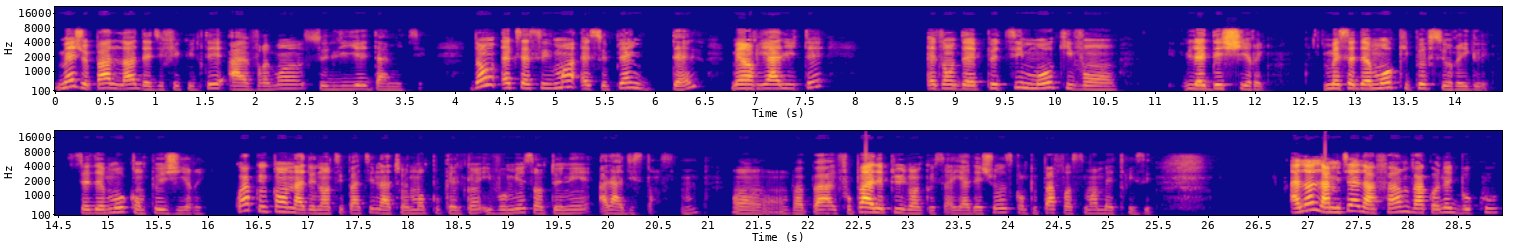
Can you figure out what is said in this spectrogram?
Mais je parle là des difficultés à vraiment se lier d'amitié. Donc, excessivement, elles se plaignent d'elles, mais en réalité, elles ont des petits mots qui vont les déchirer. Mais c'est des mots qui peuvent se régler. C'est des mots qu'on peut gérer. Quoique quand on a de l'antipathie naturellement pour quelqu'un, il vaut mieux s'en tenir à la distance. Hein. On, va pas, il faut pas aller plus loin que ça. Il y a des choses qu'on ne peut pas forcément maîtriser. Alors l'amitié de la femme va connaître beaucoup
